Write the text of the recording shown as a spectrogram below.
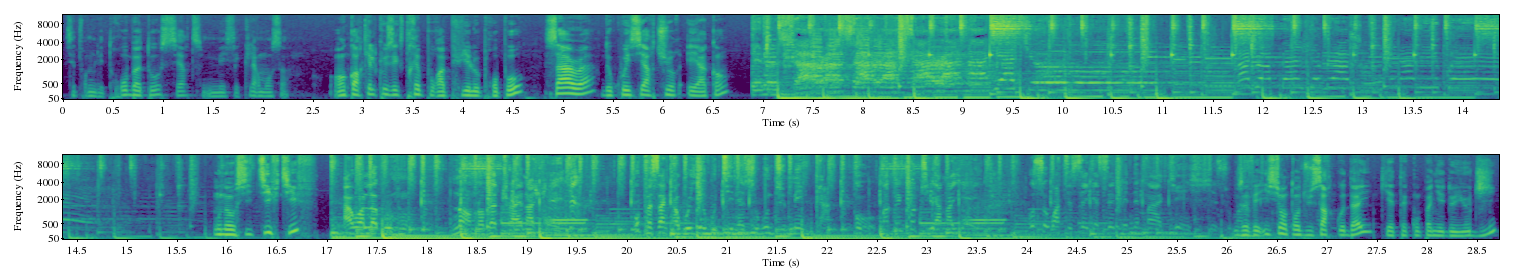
Cette formule est trop bateau, certes, mais c'est clairement ça. Encore quelques extraits pour appuyer le propos. Sarah de Kwesi Arthur et Akan. On a aussi Tif Tif. Vous avez ici entendu Sarkodai qui est accompagné de Yuji,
